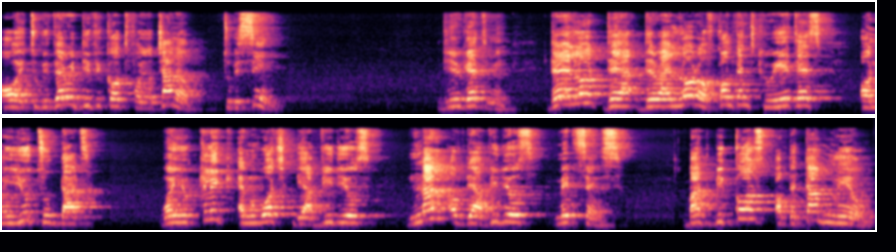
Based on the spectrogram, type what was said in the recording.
or it will be very difficult for your channel to be seen. Do you get me? There are a lot there, there are a lot of content creators on YouTube that when you click and watch their videos, none of their videos made sense. But because of the thumbnail,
